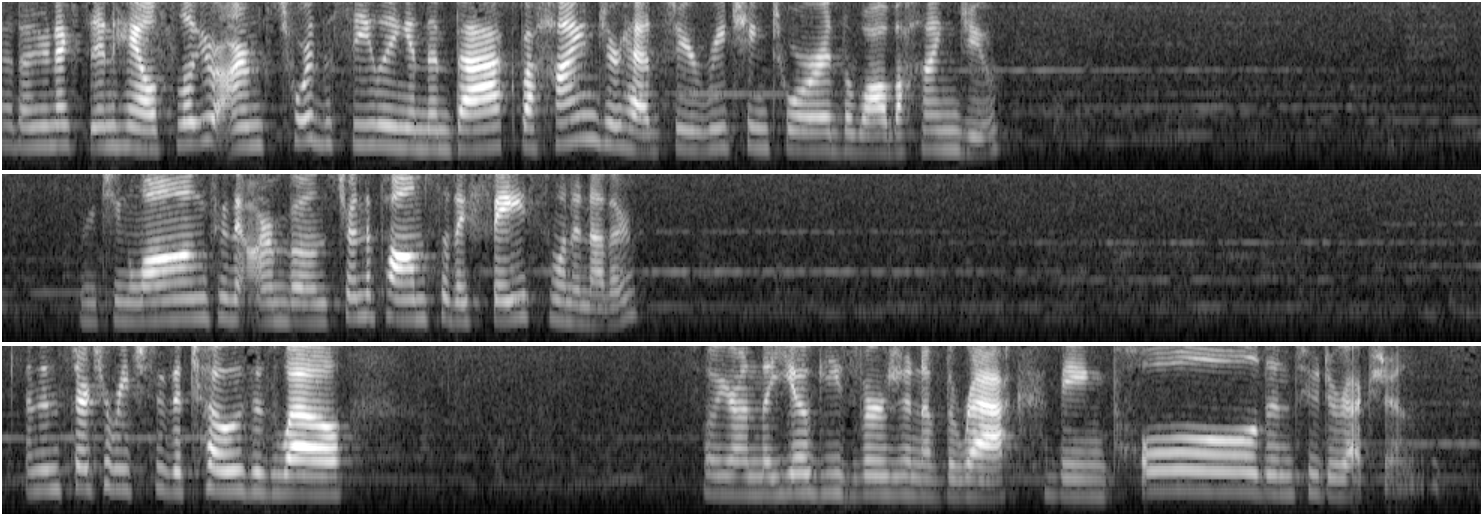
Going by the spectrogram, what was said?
Good. On your next inhale, float your arms toward the ceiling and then back behind your head so you're reaching toward the wall behind you. Reaching long through the arm bones. Turn the palms so they face one another. And then start to reach through the toes as well. So you're on the yogi's version of the rack, being pulled in two directions.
